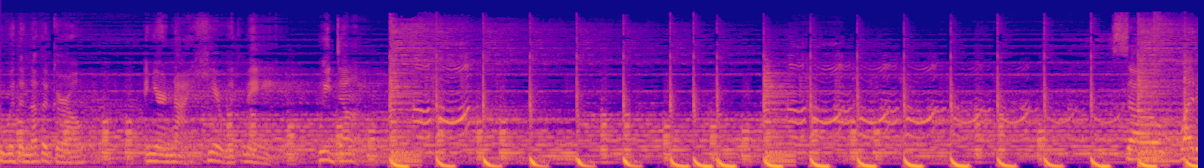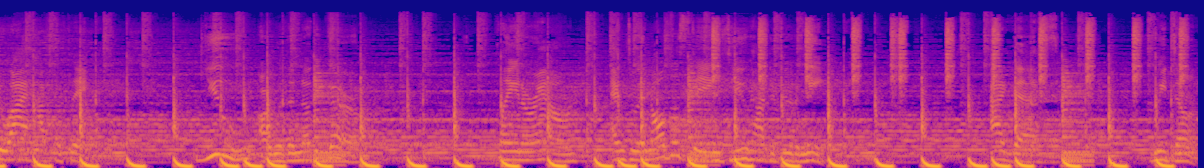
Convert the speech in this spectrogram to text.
you with another girl, and you're not here with me. We done. So, what do I have to think? You are with another girl, playing around and doing all those things you had to do to me. I guess we done.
